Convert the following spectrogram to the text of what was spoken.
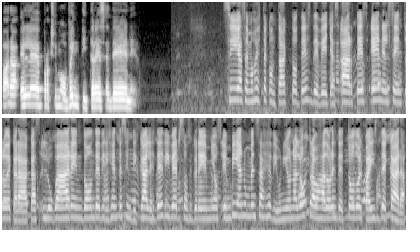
para el eh, próximo 23 de enero. Sí, hacemos este contacto desde Bellas Artes en el centro de Caracas, lugar en donde dirigentes sindicales de diversos gremios envían un mensaje de unión a los trabajadores de todo el país de cara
